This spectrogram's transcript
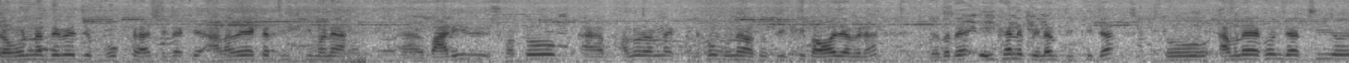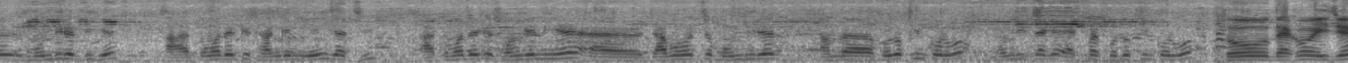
জগন্নাথ দেবের যে ভোগটা, সেটাকে আলাদাই একটা তৃপ্তি মানে বাড়ির শত ভালো রান্না খেলেও মনে হয় অত তৃপ্তি পাওয়া যাবে না। যতটা এইখানে পেলাম তৃপ্তিটা। তো আমরা এখন যাচ্ছি, ওই মন্দিরের দিকে। আর তোমাদেরকে সঙ্গে নিয়েই যাচ্ছি। আর তোমাদেরকে সঙ্গে নিয়ে যাব হচ্ছে মন্দিরের, আমরা প্রদক্ষিণ করব। মন্দিরটাকে এক পাক প্রদক্ষিণ করব। তো দেখো এই যে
